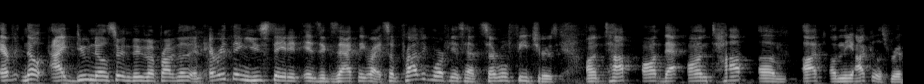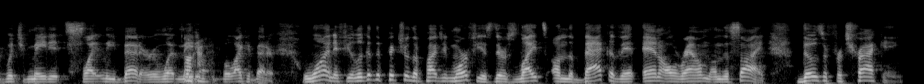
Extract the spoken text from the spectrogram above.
every, no. I do know certain things about Project Morpheus, and everything you stated is exactly right. So Project Morpheus had several features on top on that on top of on the Oculus Rift, which made it slightly better, and what made Okay. it people like it better. One, if you look at the picture of the Project Morpheus, there's lights on the back of it and all around on the side. Those are for tracking.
